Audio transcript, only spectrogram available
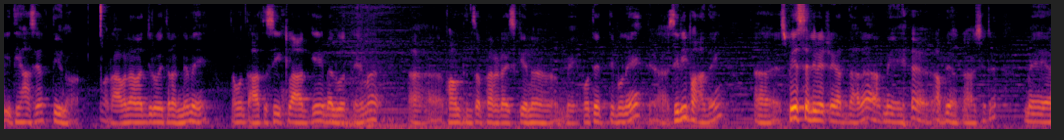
ඉතිහාසයක් තියෙනවා. රාවණ රජ්ජුරුව විතරන්න නෙමේ නමුත් ආතසී ක්ලාගේ බැලුවොත් එහෙම ෆවන්ටන්ස පැරඩයිස් කියන මේ පොතෙත් තිබුණේ සිරිපාදෙන් ස්පේස් එලිවේටර ගත්දාලා මේ අභ්‍යකාශයට මේ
